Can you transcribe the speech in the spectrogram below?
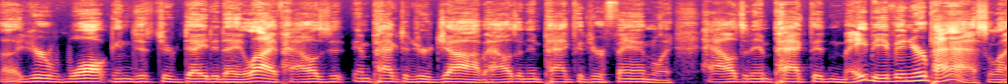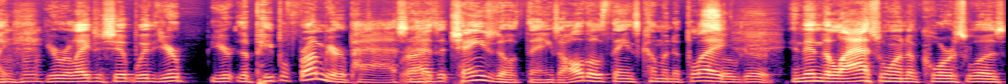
uh, your walk and just your day to day life? How has it impacted your job? How has it impacted your family? How has it impacted maybe even your past, like Mm-hmm. your relationship with your your the people from your past? Has it changed those things? All those things come into play. So good. And then the last one, of course, was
